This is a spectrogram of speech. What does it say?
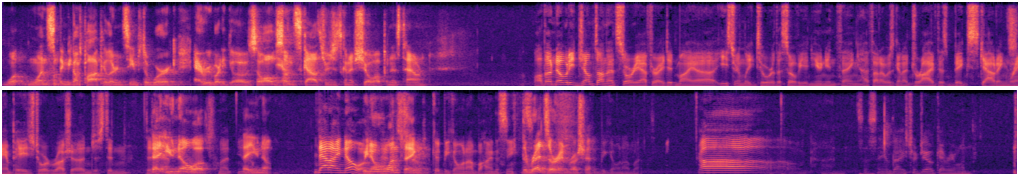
once something becomes popular and seems to work, everybody goes. So all of a Yeah. sudden, scouts are just going to show up in his town. Although nobody jumped on that story after I did my uh, Eastern League tour of the Soviet Union thing, I thought I was going to drive this big scouting rampage toward Russia, and just didn't. didn't That happen. you know of. But, you that know. you know. That I know of. We know That one is true. thing. could be going on behind the scenes. The Reds are in Russia. could be going on behind. The. Uh, oh god, it's a Sam Dykstra joke, everyone.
